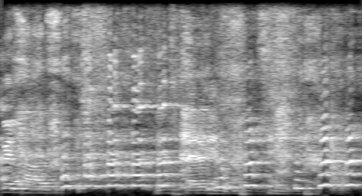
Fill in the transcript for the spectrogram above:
Quell'altro. Io spero che non senti.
